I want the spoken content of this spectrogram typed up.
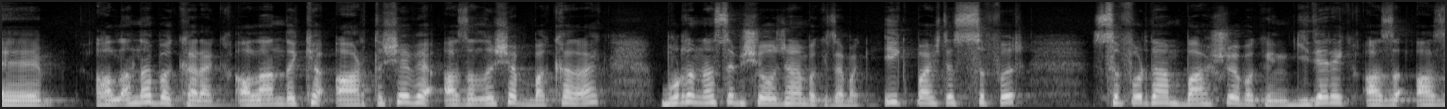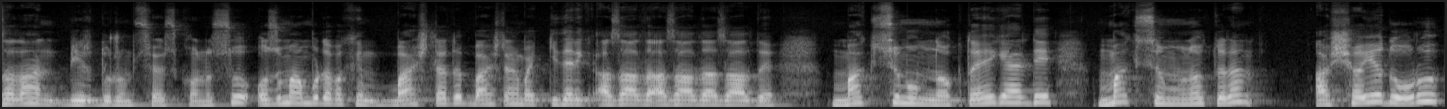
e, alana bakarak, alandaki artışa ve azalışa bakarak burada nasıl bir şey olacağına bakacağız. Bak ilk başta sıfır, sıfırdan başlıyor bakın giderek az, azalan bir durum söz konusu. O zaman burada bakın başladı, başlarına bak giderek azaldı, azaldı, azaldı. Maksimum noktaya geldi. Maksimum noktadan aşağıya doğru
